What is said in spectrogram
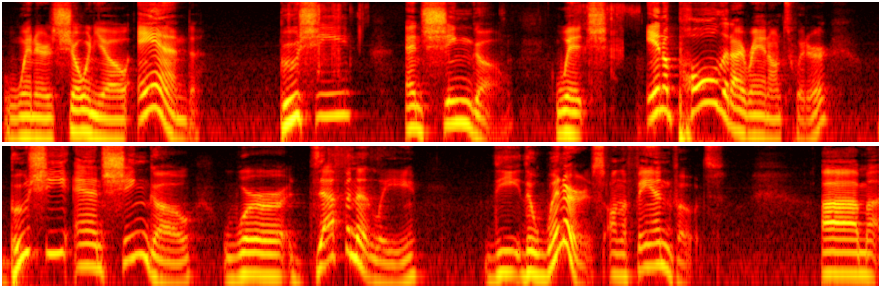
winners Sho and Yo and Bushi and Shingo, which in a poll that I ran on Twitter, Bushi and Shingo were definitely the the winners on the fan votes. Um,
